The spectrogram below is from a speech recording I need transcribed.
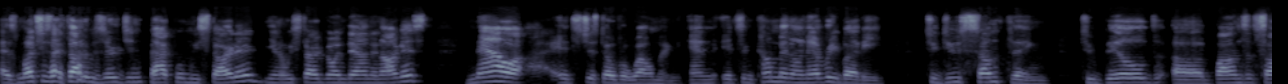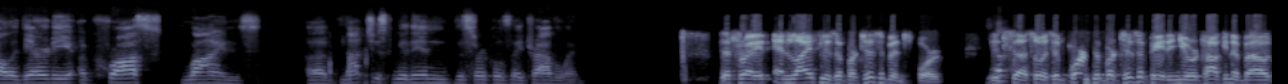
as much as I thought it was urgent back when we started, you know, we started going down in August. Now it's just overwhelming, and it's incumbent on everybody to do something to build uh, bonds of solidarity across lines, uh, not just within the circles they travel in. That's right. And life is a participant sport. Yep. It's uh, so it's important to participate. And you were talking about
